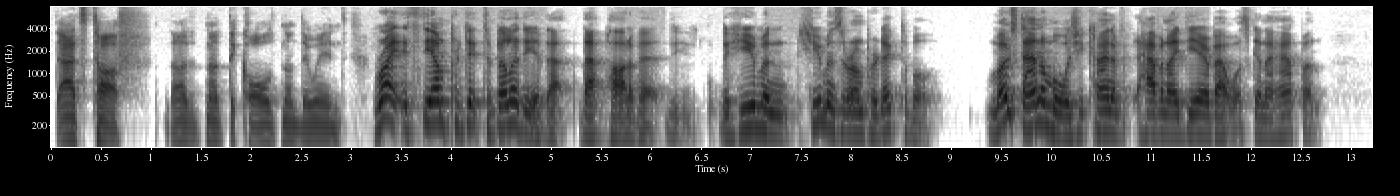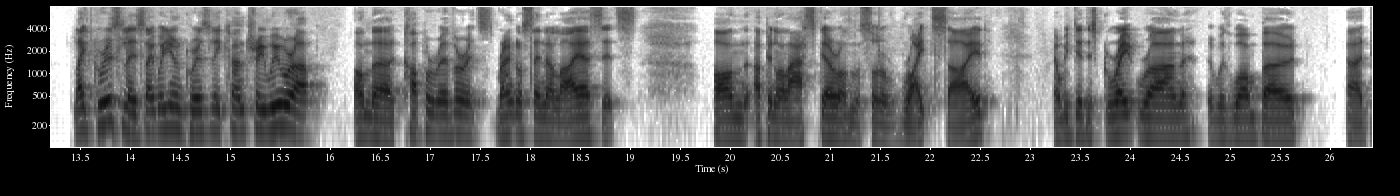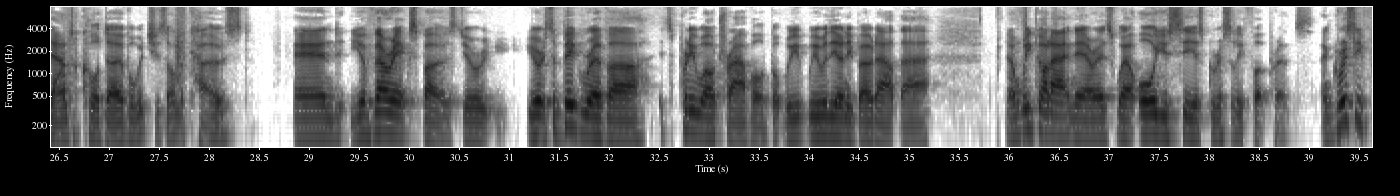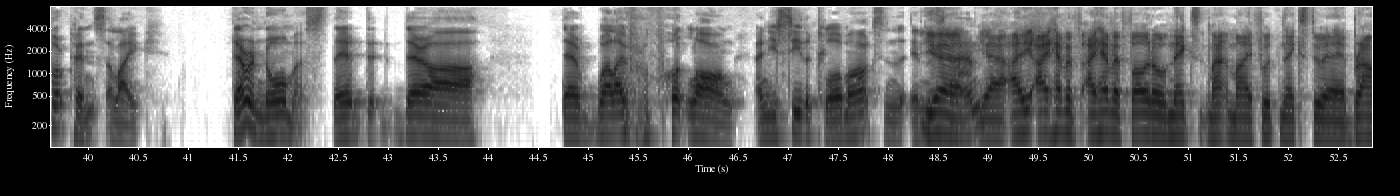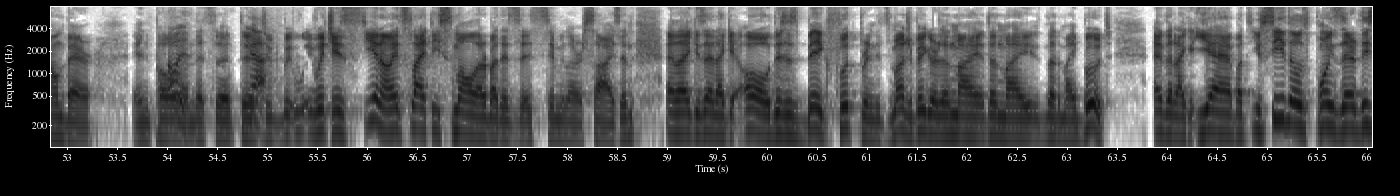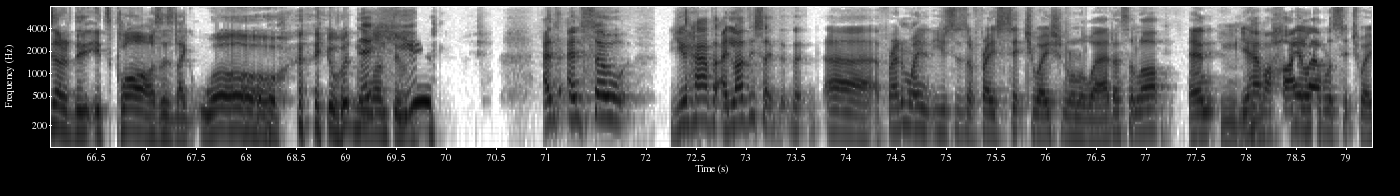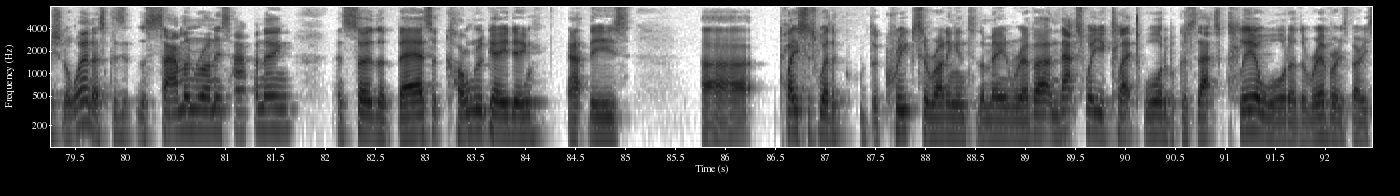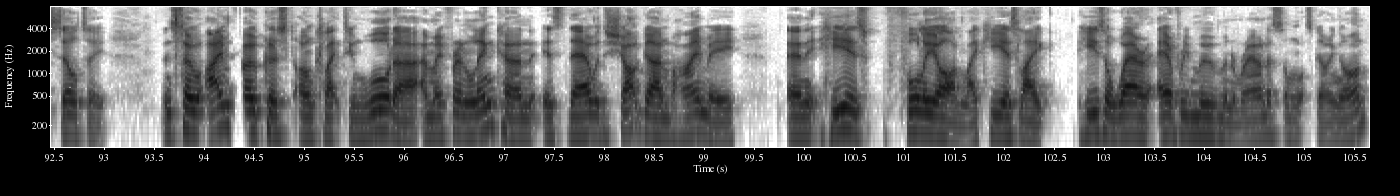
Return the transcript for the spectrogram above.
that's tough not not the cold, not the wind. Right, it's the unpredictability of that that part of it. The, the human humans are unpredictable. Most animals, you kind of have an idea about what's going to happen. Like grizzlies, like when you're in grizzly country, we were up on the Copper River. It's Wrangell St. Elias. It's on up in Alaska on the sort of right side, and we did this great run with one boat uh, down to Cordova, which is on the coast and you're very exposed. You're you're it's a big river. It's pretty well traveled, but we we were the only boat out there. And we got out in areas where all you see is grizzly footprints. And grizzly footprints are like they're enormous. They there are they're well over a foot long, and you see the claw marks in the, in the yeah, sand. Yeah, I, I have a I have a photo next my, my foot next to a brown bear in oh, Poland. Oh, That's the, the, yeah. to, which is you know it's slightly smaller, but it's it's similar size. And and like you said, like oh, this is big footprint. It's much bigger than my than my than my boot. And they're like, yeah, but you see those points there? These are the its claws. It's like whoa, you wouldn't they're want huge. to. And and so you have. I love this. Like uh, a friend of mine uses the phrase situational awareness a lot, and mm-hmm. you have a high level of situational awareness because the salmon run is happening and so the bears are congregating at these uh, places where the, the creeks are running into the main river. And that's where you collect water because that's clear water. The river is very silty. And so I'm focused on collecting water. And my friend Lincoln is there with the shotgun behind me. And he is fully on. Like he is like He's aware of every movement around us and what's going on.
